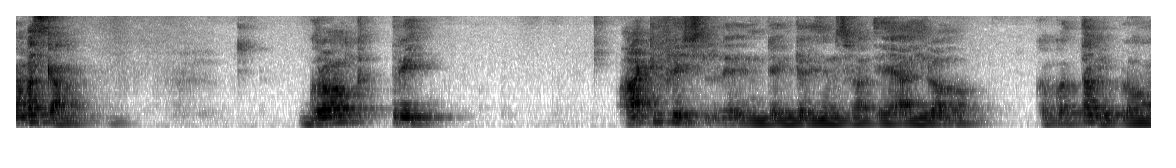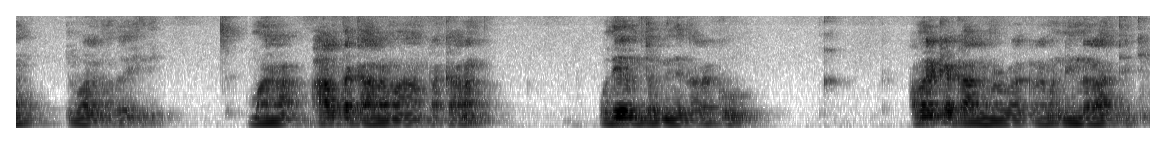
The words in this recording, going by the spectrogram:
నమస్కారం. గ్రోక్ త్రీ ఆర్టిఫిషియల్ ఇంటెలిజెన్స్ ఏఐలో ఒక కొత్త విప్లవం ఇవాళ మొదలైంది. మన భారత కాలమానం ప్రకారం ఉదయం తొమ్మిదిన్నరకు అమెరికా కాలమానం ప్రకారం నిన్న రాత్రికి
